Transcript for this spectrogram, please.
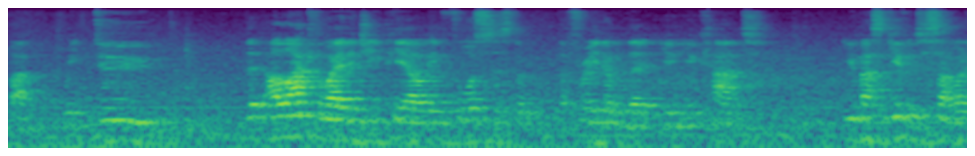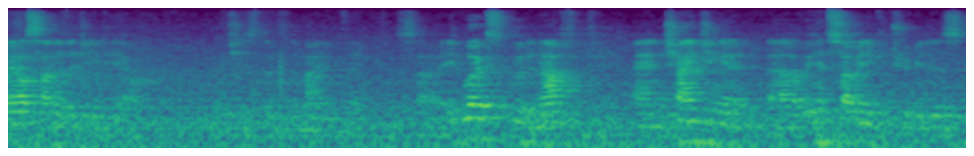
but we do, the, I like the way the GPL enforces the, the freedom that you, you can't, you must give it to someone else under the GPL, which is the, the main thing. So it works good enough, and changing it, uh, we had so many contributors,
